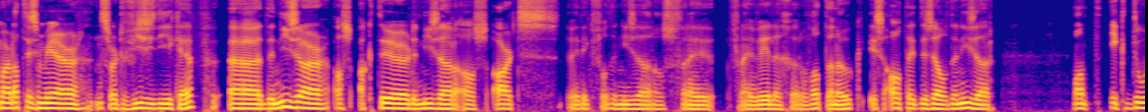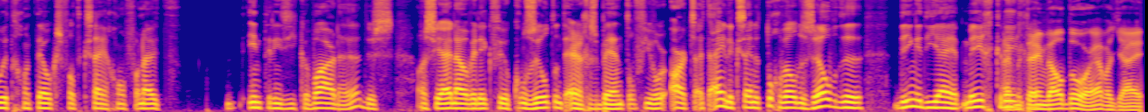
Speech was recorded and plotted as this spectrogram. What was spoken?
maar dat is meer een soort visie die ik heb. Eh, de Nizar als acteur, de Nizar als arts, weet ik veel, de Nizar als vrij, vrijwilliger of wat dan ook, is altijd dezelfde Nizar. Want ik doe het gewoon telkens, wat ik zei, gewoon vanuit intrinsieke waarde. Hè? Dus als jij nou, weet ik veel, consultant ergens bent of je wordt arts, uiteindelijk zijn het toch wel dezelfde dingen die jij hebt Ik heb meegekregen. meteen wel door, hè, wat jij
